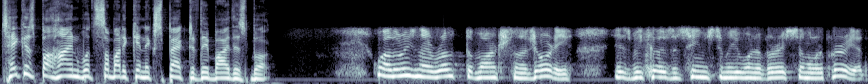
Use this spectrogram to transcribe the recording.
Take us behind what somebody can expect if they buy this book. Well, the reason I wrote The March to the Majority is because it seems to me we're in a very similar period.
